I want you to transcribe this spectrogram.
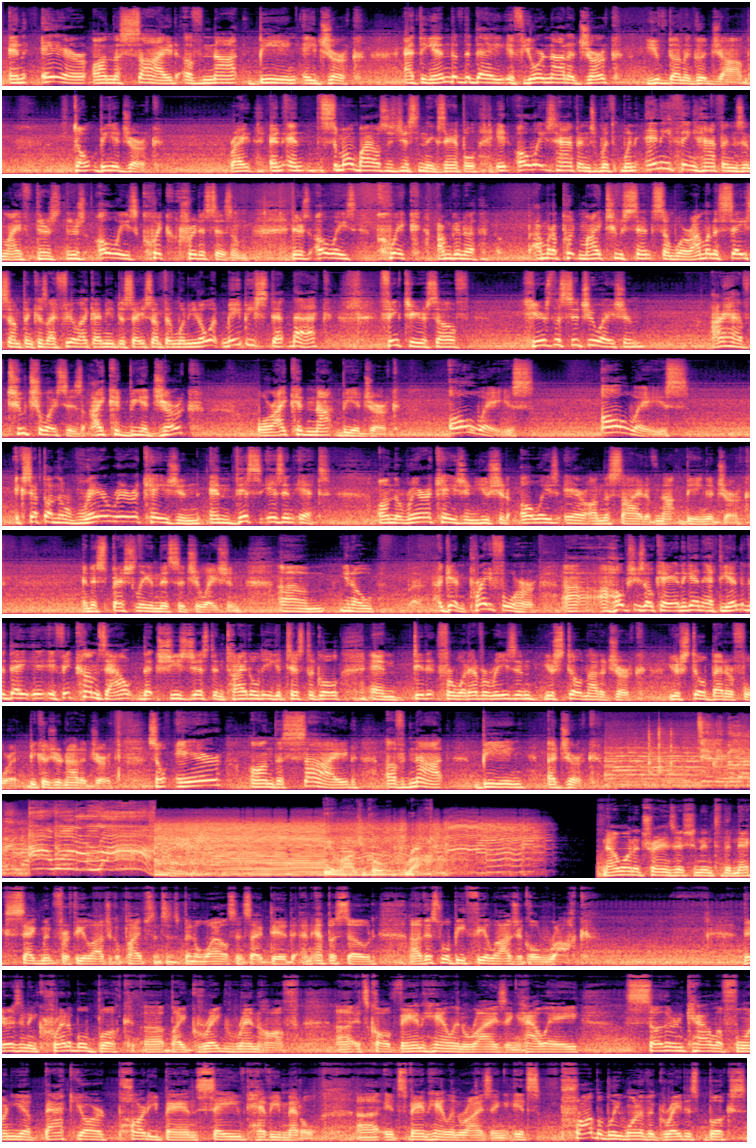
and err on the side of not being a jerk. At the end of the day, if you're not a jerk, you've done a good job. Don't be a jerk. Right? And and Simone Biles is just an example. It always happens with when anything happens in life, there's there's always quick criticism. There's always quick, I'm gonna I'm gonna put my two cents somewhere. I'm gonna say something because I feel like I need to say something. When you know what, maybe step back, think to yourself, here's the situation I have two choices. I could be a jerk or I could not be a jerk. Always, always, except on the rare, rare occasion, and this isn't it, on the rare occasion, you should always err on the side of not being a jerk and especially in this situation. Um, you know, again, pray for her. Uh, I hope she's okay. And again, at the end of the day, if it comes out that she's just entitled, egotistical, and did it for whatever reason, you're still not a jerk. You're still better for it because you're not a jerk. So err on the side of not being a jerk. Theological Rock. Now I want to transition into the next segment for Theological Pipe since it's been a while since I did an episode. Uh, this will be Theological Rock. There is an incredible book uh, by Greg Renoff. Uh, it's called Van Halen Rising How a Southern California Backyard Party Band Saved Heavy Metal. Uh, it's Van Halen Rising. It's probably one of the greatest books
